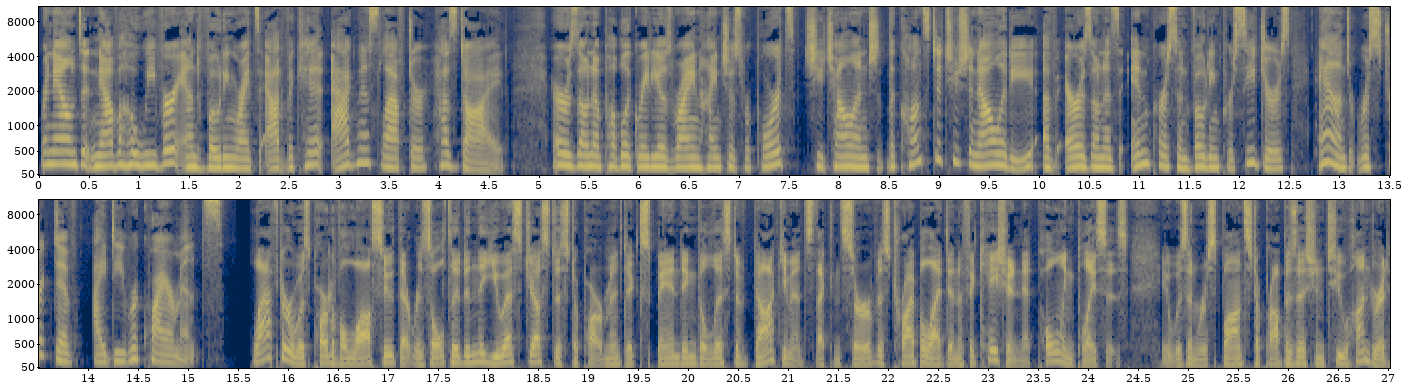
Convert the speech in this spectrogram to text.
Renowned Navajo weaver and voting rights advocate Agnes Laughter has died. Arizona Public Radio's Ryan Heinsius reports she challenged the constitutionality of Arizona's in person voting procedures and restrictive ID requirements. Laughter was part of a lawsuit that resulted in the U.S. Justice Department expanding the list of documents that can serve as tribal identification at polling places. It was in response to Proposition 200,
